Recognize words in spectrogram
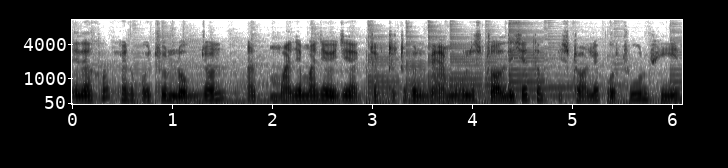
এই দেখো, এখানে প্রচুর লোকজন, আর মাঝে মাঝে ওই যে একটা একটা একটা করে ম্যামগুলো স্টল দিয়েছে তো স্টলে প্রচুর ভিড়।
